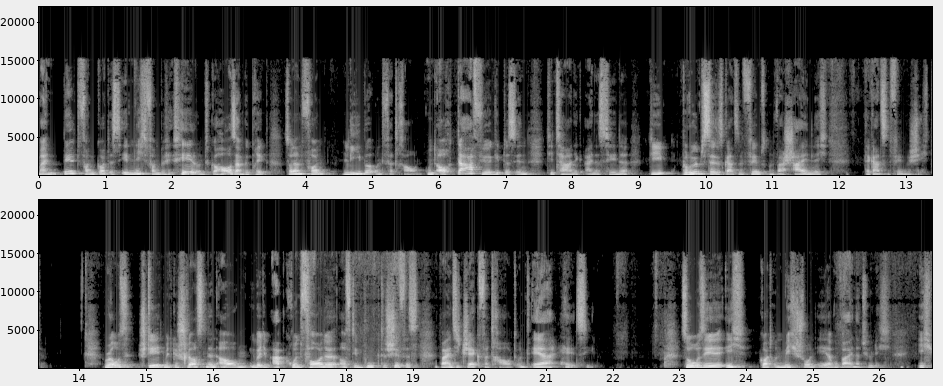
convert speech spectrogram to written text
mein Bild von Gott ist eben nicht von Befehl und Gehorsam geprägt, sondern von Liebe und Vertrauen. Und auch dafür gibt es in Titanic eine Szene, die berühmteste des ganzen Films und wahrscheinlich der ganzen Filmgeschichte. Rose steht mit geschlossenen Augen über dem Abgrund vorne auf dem Bug des Schiffes, weil sie Jack vertraut und er hält sie. So sehe ich Gott und mich schon eher, wobei natürlich ich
